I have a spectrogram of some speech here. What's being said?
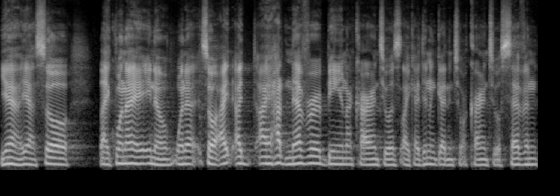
Yeah, yeah. So like when I, you know, when I, so I, I, I had never been in a car until I was like, I didn't get into a car until seven.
